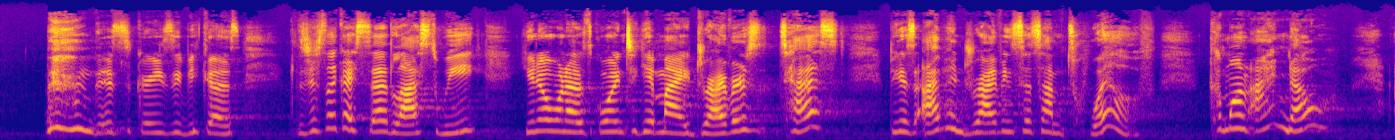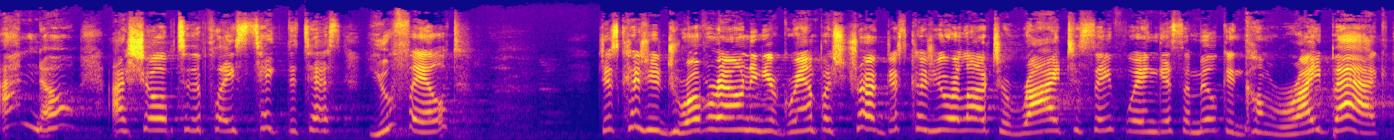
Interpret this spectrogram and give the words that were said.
it's crazy because just like I said last week, you know, when I was going to get my driver's test, because I've been driving since I'm 12. Come on, I know. I know. I show up to the place, take the test. You failed. Just because you drove around in your grandpa's truck, just because you were allowed to ride to Safeway and get some milk and come right back,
